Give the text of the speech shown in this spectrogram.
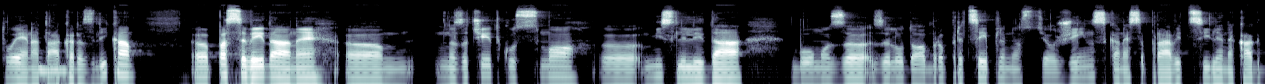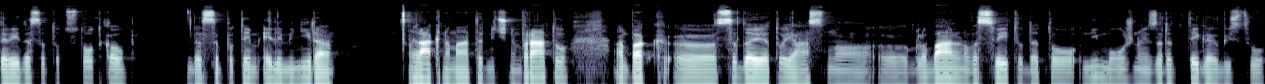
to je ena taka razlika. Pa seveda, ne, na začetku smo uh, mislili, da bomo z zelo dobro precepljenostjo žensk, ne se pravi, cilj je nekako 90 odstotkov, da se potem eliminira rak na materničnem vratu, ampak uh, sedaj je to jasno uh, globalno v svetu, da to ni možno in zaradi tega je v bistvu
